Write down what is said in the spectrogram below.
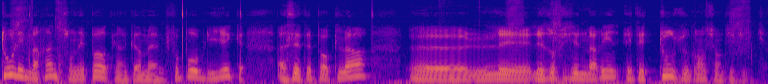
tous les marins de son époque, hein, quand même. Il ne faut pas oublier qu'à cette époque-là, les, officiers de marine étaient tous de grands scientifiques.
